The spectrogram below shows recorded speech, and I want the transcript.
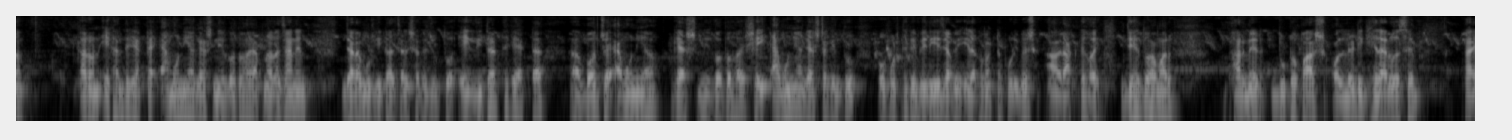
না। কারণ এখান থেকে একটা অ্যামোনিয়া গ্যাস নির্গত হয়, আপনারা জানেন। যারা মুরগি কালচারের সাথে যুক্ত, এই লিটার থেকে একটা বর্জ্য অ্যামোনিয়া গ্যাস নির্গত হয়। সেই অ্যামোনিয়া গ্যাসটা কিন্তু ওপর থেকে বেরিয়ে যাবে এরকম একটা পরিবেশ রাখতে হয়। যেহেতু আমার ফার্মের দুটো পাশ অলরেডি ঘেরা রয়েছে, তাই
